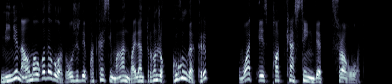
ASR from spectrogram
Менен алмауға да болады. Ол жерде подкастинг маған байланып тұрған жоқ. Гуглға кіріп what is podcasting деп сұрауға болады.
